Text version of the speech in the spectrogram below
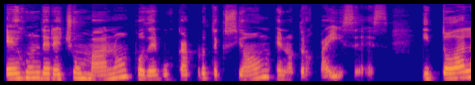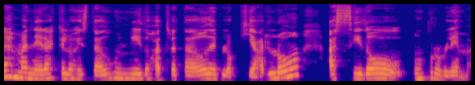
es un derecho humano poder buscar protección en otros países. Y todas las maneras que los Estados Unidos ha tratado de bloquearlo ha sido un problema.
